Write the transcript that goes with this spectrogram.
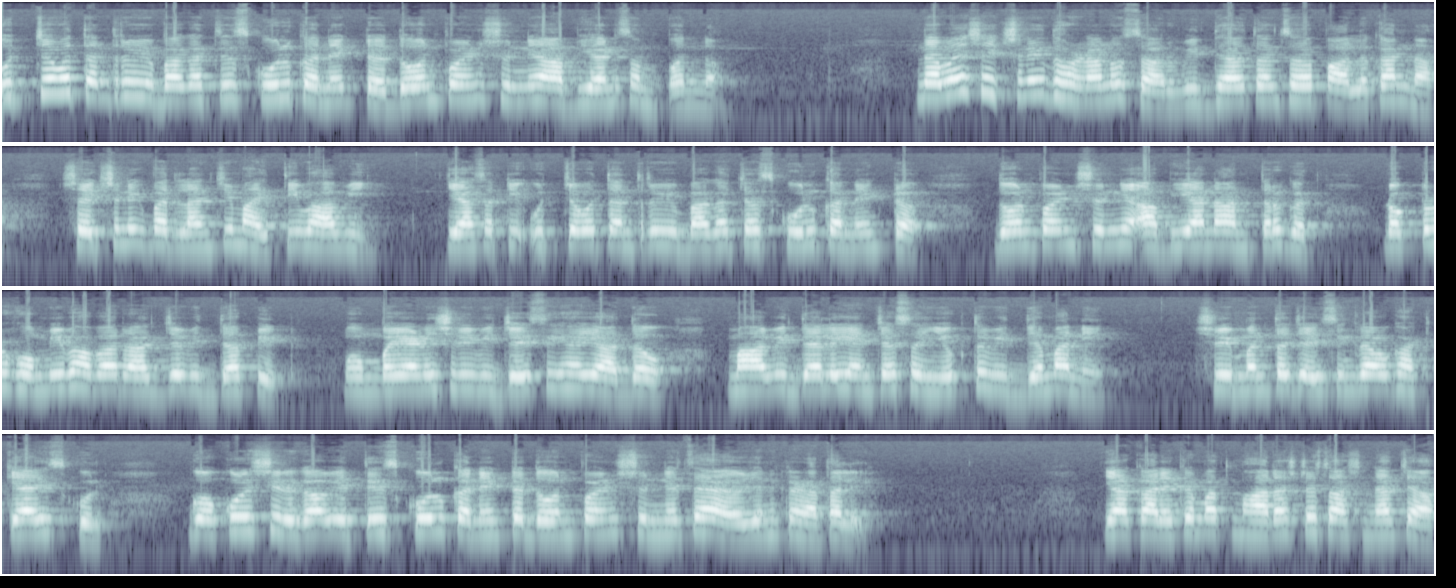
उच्च व तंत्र विभागाचे स्कूल कनेक्ट दोन पॉईंट शून्य अभियान संपन्न. नव्या शैक्षणिक धोरणानुसार विद्यार्थ्यांसह पालकांना शैक्षणिक बदलांची माहिती व्हावी. यासाठी उच्च व तंत्र विभागाच्या स्कूल कनेक्ट दोन पॉईंट शून्य अभियानाअंतर्गत डॉक्टर होमी भाभा राज्य विद्यापीठ मुंबई आणि श्री विजयसिंह यादव महाविद्यालय यांच्या संयुक्त विद्यमाने श्रीमंत जयसिंगराव घाटके हायस्कूल गोकुळ शिरगाव येथे स्कूल कनेक्ट दोन पॉईंट शून्यचे आयोजन करण्यात आले. या कार्यक्रमात महाराष्ट्र शासनाच्या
